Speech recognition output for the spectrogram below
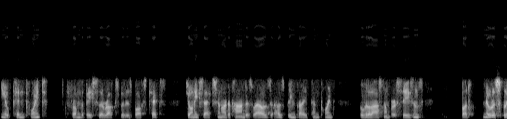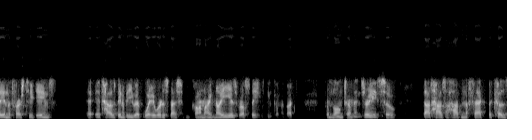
you know, pinpoint from the base of the rucks with his box kicks. Johnny Sexton out of hand as well has, has been very pinpoint over the last number of seasons. But noticeably in the first two games, it has been a wee bit wayward, especially from Conor Murray. Now he is rusty; he's been coming back from long-term injuries, so that has had an effect because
